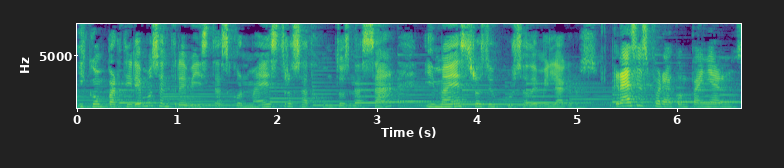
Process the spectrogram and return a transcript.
Y compartiremos entrevistas con maestros adjuntos NASA y maestros de un curso de milagros. Gracias por acompañarnos.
